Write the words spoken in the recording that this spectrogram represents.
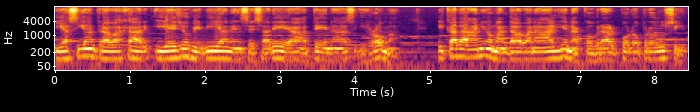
y hacían trabajar y ellos vivían en Cesarea, Atenas y Roma, y cada año mandaban a alguien a cobrar por lo producido.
